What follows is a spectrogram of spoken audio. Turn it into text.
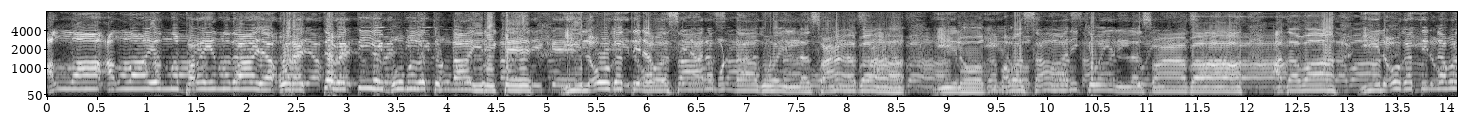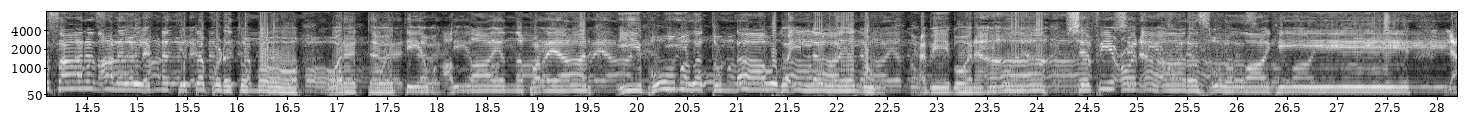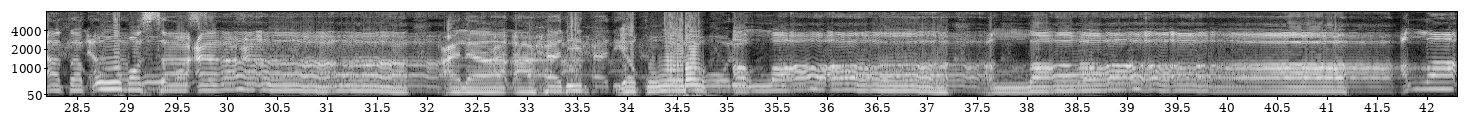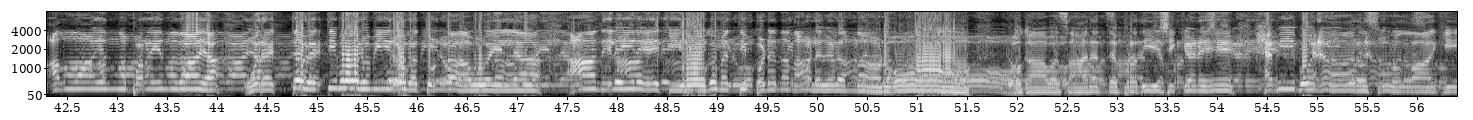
അല്ലാ അല്ലാ എന്ന് പറയുന്നതായ ഒരൊറ്റ വ്യക്തി ഈ ഭൂമുഖത്തുണ്ടായിരിക്കെ. ഈ ലോകത്തിന് അവസാനം അവസാനമുണ്ടാകുകയില്ല സാബ. ഈ ലോകം അവസാനിക്കുകയില്ല സാബ. അഥവാ ഈ ലോകത്തിന്റെ അവസാന നാളുകൾ എണ്ണ തിട്ടപ്പെടുത്തുമ്പോ ഒരൊറ്റ വ്യക്തിയും അല്ലാ എന്ന് പറയാൻ ഈ ഭൂമുഖത്തുണ്ടാവുകയില്ല എന്നും ഹബീബുന ഷഫീഉന റസൂലുള്ളാഹി. لا تقوم الساعة على أحد يقول الله الله അല്ലാ അല്ലാ എന്ന് പറയുന്നതായ ഒരൊറ്റ വ്യക്തി പോലും ഈ ലോകത്തുണ്ടാവുകയില്ല ആ നിലയിലേക്ക് ഈ രോഗം എത്തിപ്പെടുന്ന ലോകാവസാനത്തെ പ്രതീക്ഷിക്കണേ ഹബീബുനാ റസൂലുള്ളാഹി.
